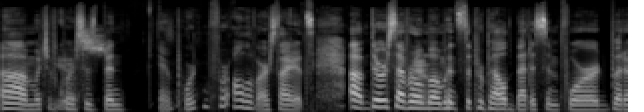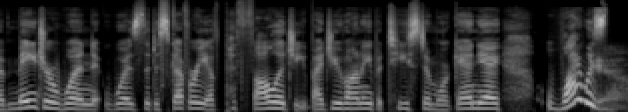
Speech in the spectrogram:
um, which of yes. course has been important for all of our science. Uh, there were several yeah. moments that propelled medicine forward, but a major one was the discovery of pathology by Giovanni Battista Morgagni. Why was yeah.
